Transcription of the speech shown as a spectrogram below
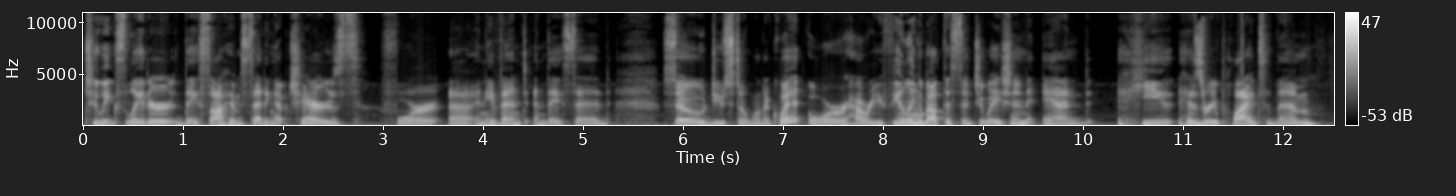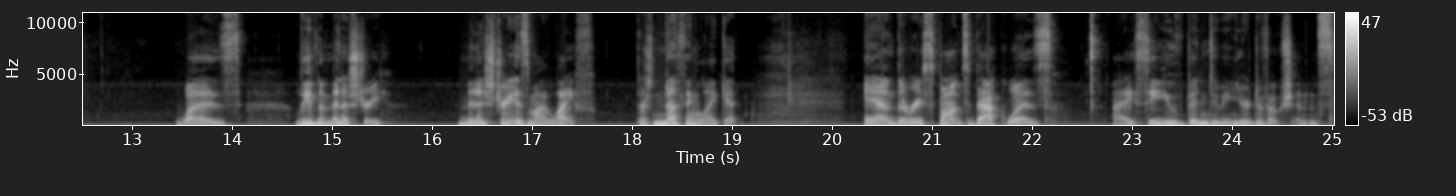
two weeks later, they saw him setting up chairs for uh, an event, and they said, "So, do you still want to quit, or how are you feeling about this situation?" And he his reply to them was, "Leave the ministry. Ministry is my life. There's nothing like it." And the response back was, I see you've been doing your devotions.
